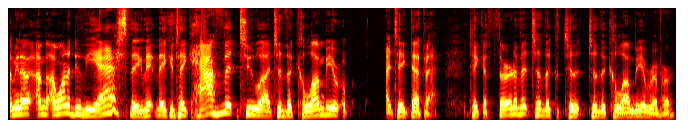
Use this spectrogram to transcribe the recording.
I mean, I, I, I want to do the ash thing. They, they could take half of it to uh, to the Columbia. I take that back. Take a third of it to the to, to the Columbia River.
